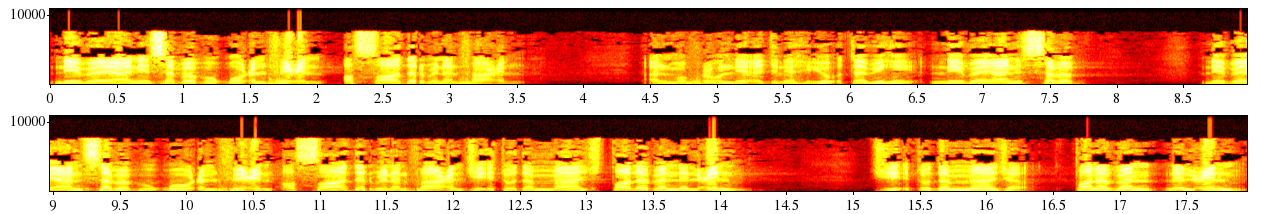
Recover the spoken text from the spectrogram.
لبيان سبب وقوع الفعل الصادر من الفاعل. المفعول لأجله يؤتى به لبيان السبب لبيان سبب وقوع الفعل الصادر من الفاعل. جئت دماج طلبا للعلم جئت دماج طلبا للعلم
